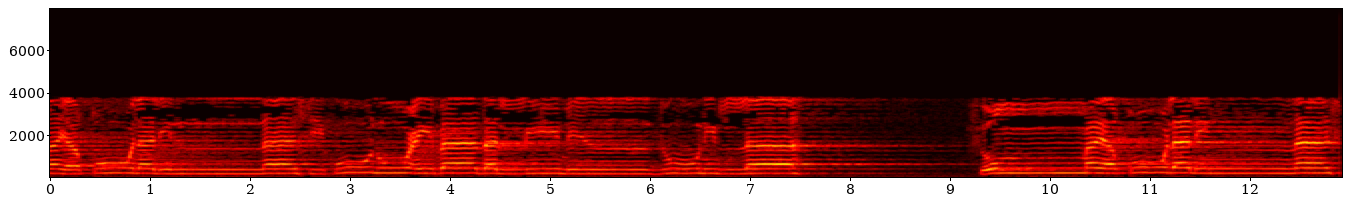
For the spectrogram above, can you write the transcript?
يقول للناس كونوا عبادا لي من دون الله. ثم يقول للناس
